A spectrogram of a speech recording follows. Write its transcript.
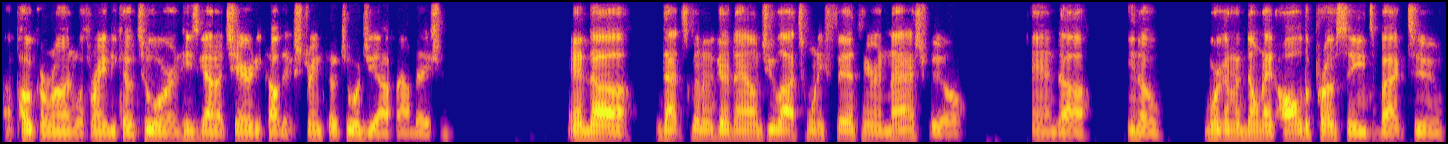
a poker run with Randy Couture, and he's got a charity called the Extreme Couture GI Foundation. And uh, that's going to go down July 25th here in Nashville. And, uh, you know, we're going to donate all the proceeds back to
